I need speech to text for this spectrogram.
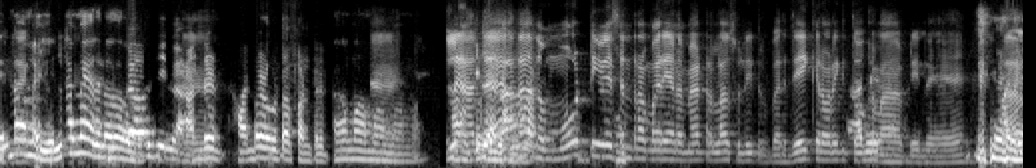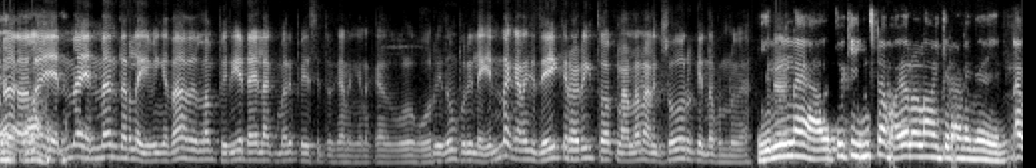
எல்லாமே எல்லாமே முக்காவாசி இல்ல hundred hundred out of hundred ஆமா ஆமா ஆமா ஆமா. இல்ல இல்ல, அதான் அந்த மோட்டிவேஷன்ற மாதிரியான மேட்டர் எல்லாம் சொல்லிட்டு இருப்பாரு ஜெயிக்கிற வரைக்கும் தோக்கலாம் அப்படின்னு. அதெல்லாம் அதெல்லாம் என்ன என்னன்னு தெரியல. இவங்க தான் அதெல்லாம் பெரிய டைலாக் மாதிரி பேசிட்டு இருக்கானுங்க. எனக்கு அது ஒரு- இதுவும் புரியல. என்ன கணக்கு? ஜெயிக்கிற வரைக்கும் தோக்கலாம்னா நாளைக்கு சோறுக்கு என்ன பண்ணுவேன் இல்ல அதை தூக்கி இன்ஸ்டா பயோல எல்லாம் வைக்கிறானுங்க. என்ன.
